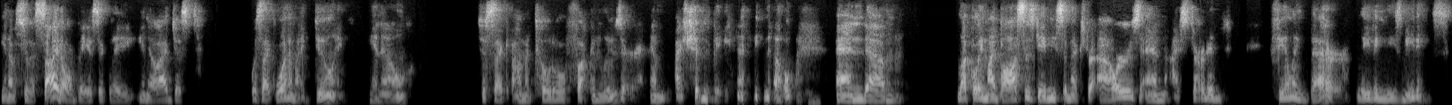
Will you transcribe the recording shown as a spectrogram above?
you know, suicidal basically. You know, I just was like, what am I doing? You know? Just like I'm a total fucking loser and I shouldn't be, you know? And um luckily my bosses gave me some extra hours and I started feeling better leaving these meetings.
